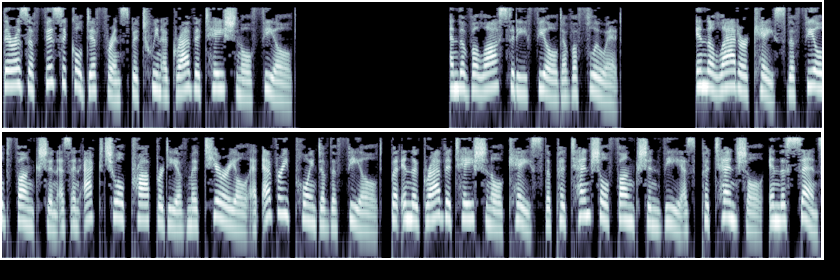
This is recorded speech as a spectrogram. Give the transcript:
There is a physical difference between a gravitational field and the velocity field of a fluid. In the latter case the field function is an actual property of material at every point of the field, but in the gravitational case the potential function V is potential in the sense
